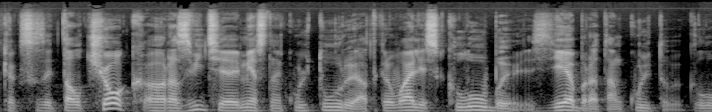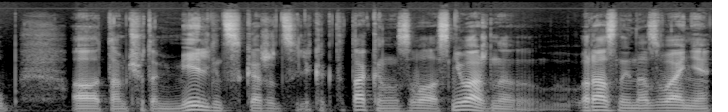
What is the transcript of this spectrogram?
как сказать, толчок а, развития местной культуры. Открывались клубы, Зебра, там культовый клуб, а, там что там, Мельница, кажется, или как-то так она называлась, неважно, разные названия.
